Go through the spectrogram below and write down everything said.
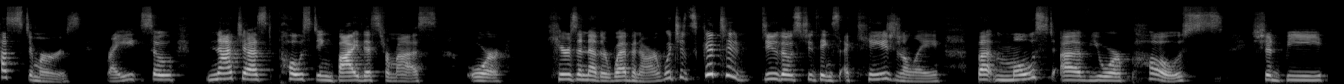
customers right? So, not just posting buy this from us or here's another webinar, which it's good to do those two things occasionally, but most of your posts should be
